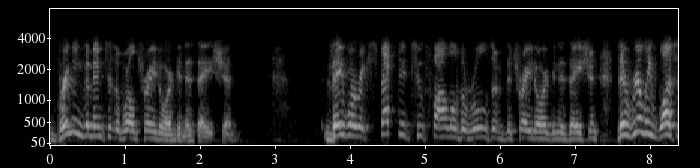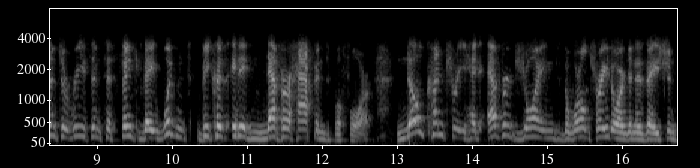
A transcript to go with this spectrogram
bringing them into the World Trade Organization, they were expected to follow the rules of the trade organization. There really wasn't a reason to think they wouldn't because it had never happened before. No country had ever joined the World Trade Organization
